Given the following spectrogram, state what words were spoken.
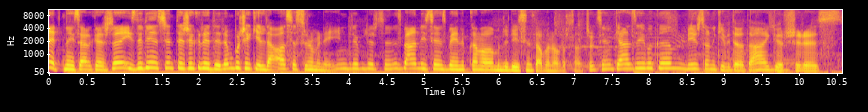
Evet neyse arkadaşlar izlediğiniz için teşekkür ederim. Bu şekilde Asya sürümünü indirebilirsiniz. Beğendiyseniz beğenip kanalıma değilseniz abone olursanız çok sevinirim. Kendinize iyi bakın. Bir sonraki videoda görüşürüz.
